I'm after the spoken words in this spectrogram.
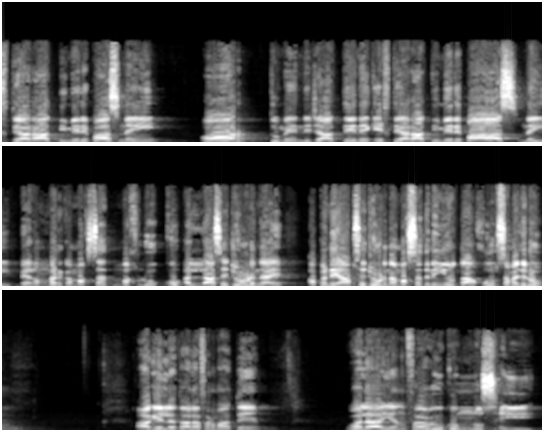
اختیارات بھی میرے پاس نہیں اور تمہیں نجات دینے کے اختیارات بھی میرے پاس نہیں پیغمبر کا مقصد مخلوق کو اللہ سے جوڑنا ہے اپنے آپ سے جوڑنا مقصد نہیں ہوتا خوب سمجھ لو آگے اللہ تعالیٰ فرماتے ہیں ولا ولاکی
